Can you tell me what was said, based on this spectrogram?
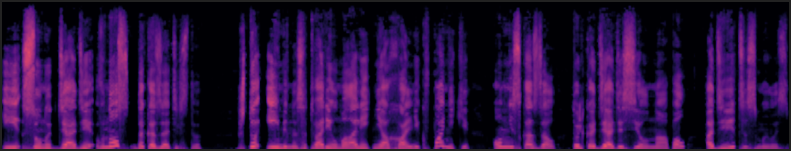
И сунуть дяде в нос доказательства. Что именно сотворил малолетний охальник в панике, он не сказал, только дядя сел на пол, а девица смылась.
